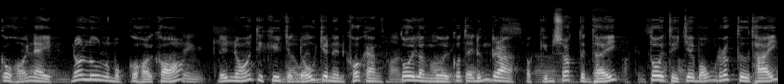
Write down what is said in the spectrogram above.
Câu hỏi này, nó luôn là một câu hỏi khó. Để nói thì khi trận đấu trở nên khó khăn, tôi là người có thể đứng ra và kiểm soát tình thế. Tôi thì chơi bóng rất thư thái.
